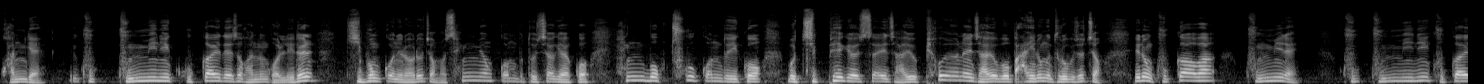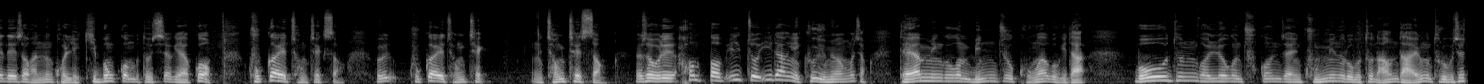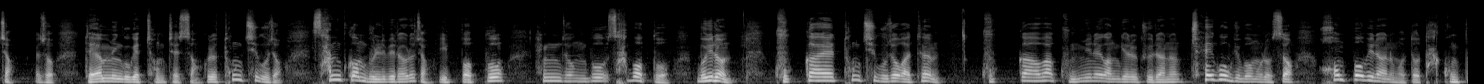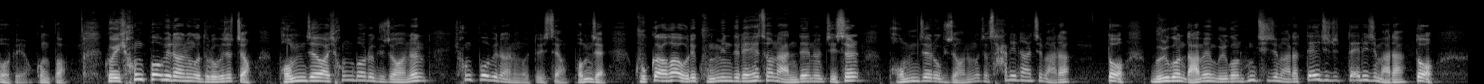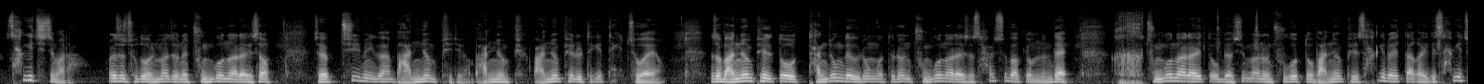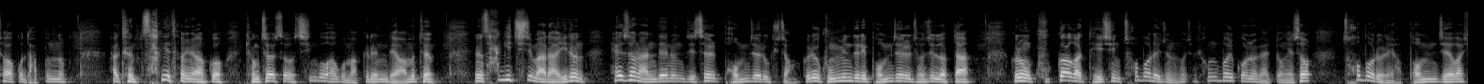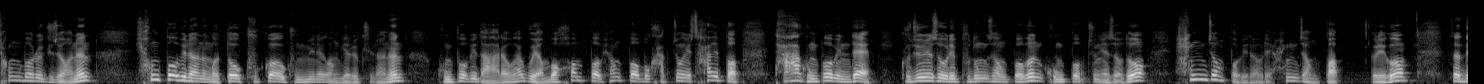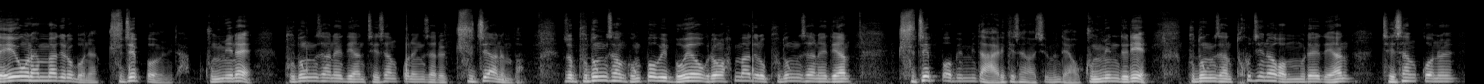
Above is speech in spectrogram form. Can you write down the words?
관계, 이 국, 국민이 국가에 대해서 갖는 권리를 기본권이라고 그러죠. 뭐 생명권부터 시작해갖고 행복 추구권도 있고 뭐 집회 결사의 자유, 표현의 자유 뭐 막 이런 거 들어보셨죠? 이런 국가와 국민의 국, 국민이 국가에 대해서 갖는 권리, 기본권부터 시작해갖고 국가의 정책성, 그 국가의 정책, 음, 정체성. 그래서 우리 헌법 1조 1항이 그 유명한 거죠. 대한민국은 민주공화국이다. 모든 권력은 주권자인 국민으로부터 나온다. 이런 거 들어보셨죠? 그래서 대한민국의 정체성, 그리고 통치구조, 삼권 분립이라고 그러죠. 입법부, 행정부, 사법부, 뭐 이런 국가의 통치구조 같은 국가와 국민의 관계를 규율하는 최고 규범으로서 헌법이라는 것도 다 공법이에요. 공법. 그 형법이라는 거 들어보셨죠? 범죄와 형벌을 규정하는 형법이라는 것도 있어요. 범죄. 국가가 우리 국민들이 해서는 안 되는 짓을 범죄로 규정하는 거죠. 살인하지 마라. 또 물건 남의 물건 훔치지 마라. 때리지 때리지 마라. 또 사기치지 마라. 그래서 저도 얼마 전에 중고나라에서 제 취미가 만년필이에요. 만년필. 만년필을 되게 되게 좋아해요. 그래서 만년필 또 단종되고 이런 것들은 중고나라에서 살 수밖에 없는데 하, 중고나라에 또 몇십만 원 주고 또 만년필 사기로 했다가 이게 사기쳐갖고 나쁜 놈 하여튼 사기당해갖고 경찰서 신고하고 막 그랬는데 아무튼 이런 사기치지 마라. 이런 해서는 안 되는 짓을 범죄로 규정. 그리고 국민들이 범죄를 저질렀다. 그러면 국가가 대신 처벌해 주는 거죠. 형벌권을 발동해서 처벌을 해요. 범죄와 형벌을 규정하는 형법이라는 것도 국가와 국민의 관계를 규율하는 공법이다라고 하고요. 뭐 헌법, 형법, 뭐 각종의 사회법 다 공법인데 그 중에서 우리 부동산법은 공법 중에서도 행정법이라고 그래요. 행정법. 그리고 자, 내용은 한마디로 뭐냐? 규제법입니다. 국민의 부동산에 대한 재산권 행사를 규제하는 법. 그래서 부동산 공법이 뭐예요? 그럼 한마디로 부동산에 대한 규제법입니다. 이렇게 생각하시면 돼요. 국민들이 부동산 토지나 건물에 대한 재산권을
